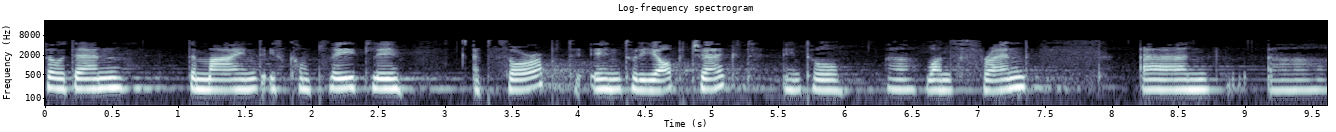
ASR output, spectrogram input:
So then the mind is completely absorbed into the object, into uh, one's friend, and uh,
